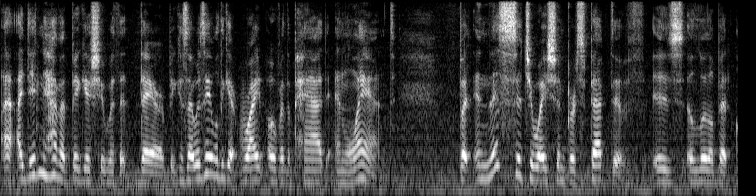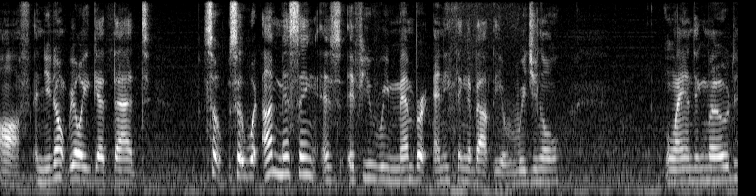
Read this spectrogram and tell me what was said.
I, I didn't have a big issue with it there because I was able to get right over the pad and land. But in this situation, perspective is a little bit off, and you don't really get that. So, so what I'm missing is if you remember anything about the original landing mode,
